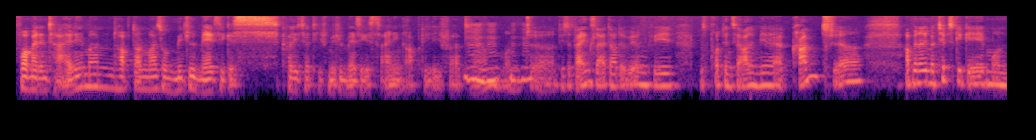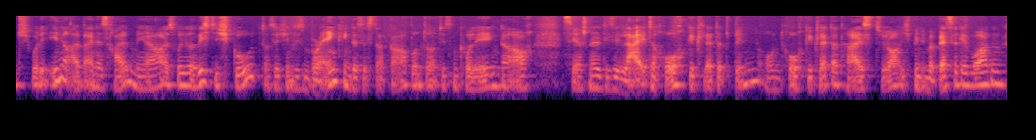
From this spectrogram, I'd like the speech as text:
vor meinen Teilnehmern und habe dann mal so mittelmäßiges, qualitativ mittelmäßiges Training abgeliefert. Mhm, ja. Und mhm. äh, dieser Trainingsleiter hatte irgendwie das Potenzial in mir erkannt, ja. hat mir dann immer Tipps gegeben und ich wurde innerhalb eines halben Jahres wurde richtig gut, dass ich in diesem Ranking, das es da gab, unter diesen Kollegen da auch sehr schnell diese Leiter hochgeklettert bin. Und hochgeklettert heißt, ja, ich bin immer besser geworden,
